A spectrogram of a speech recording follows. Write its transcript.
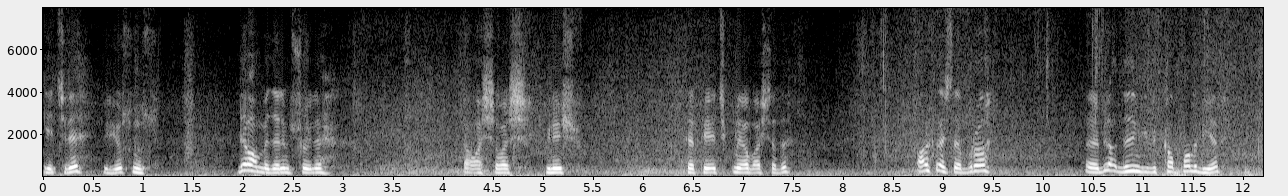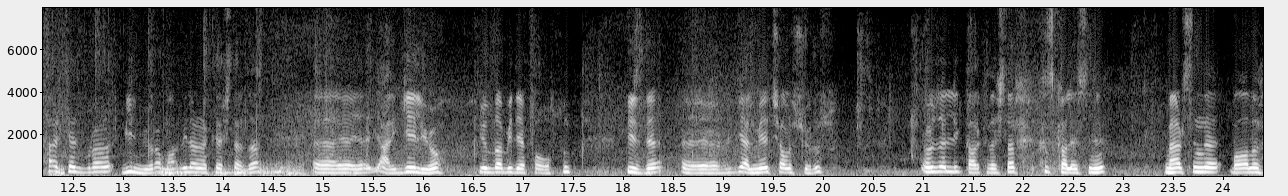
geçirebiliyorsunuz. Devam edelim şöyle yavaş yavaş güneş tepeye çıkmaya başladı. Arkadaşlar bura e, biraz dediğim gibi kapalı bir yer. Herkes bura bilmiyor ama bilen arkadaşlar da e, yani geliyor. Yılda bir defa olsun. Biz de e, gelmeye çalışıyoruz. Özellikle arkadaşlar Kız Kalesi'ni Mersin'de bağlı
